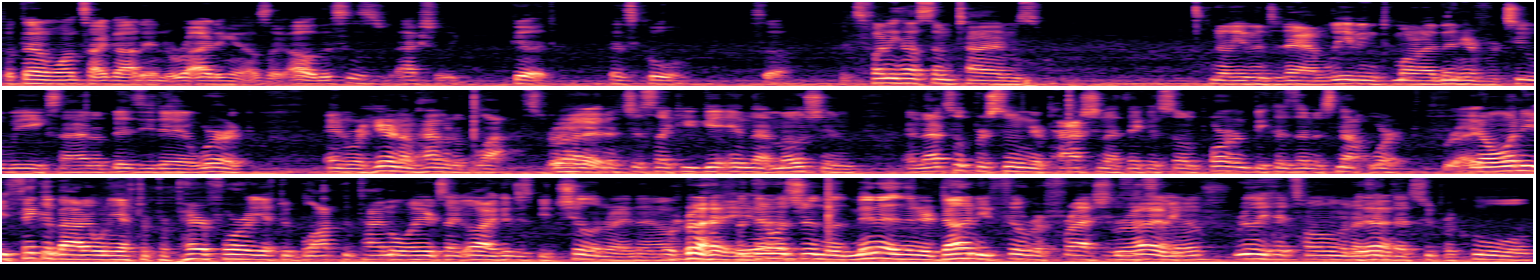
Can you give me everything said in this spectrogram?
But then once I got into writing it, I was like, oh, this is actually good. It's cool. So It's funny how sometimes, you know, even today, I'm leaving tomorrow. I've been here for two weeks. I had a busy day at work, and we're here and I'm having a blast, right? Right. And it's just like you get in that motion, and that's what pursuing your passion I think is so important because then it's not work. right. You know, when you think about it, when you have to prepare for it, you have to block the time away. It's like, oh, I could just be chilling right now. Right, But yeah. then once you're in the minute and then you're done, you feel refreshed. Right, It's like really hits home, and I think that's super cool.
